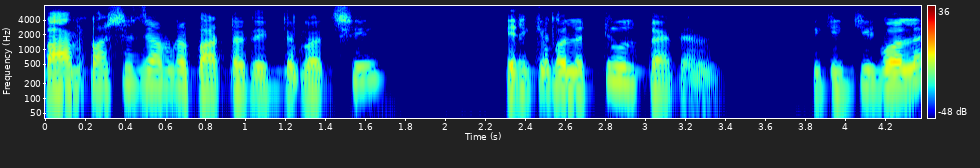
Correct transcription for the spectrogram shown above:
বাম পাশে যে আমরা বারটা দেখতে পাচ্ছি এটাকে বলে টুল প্যানেল এটাকে কি বলে?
